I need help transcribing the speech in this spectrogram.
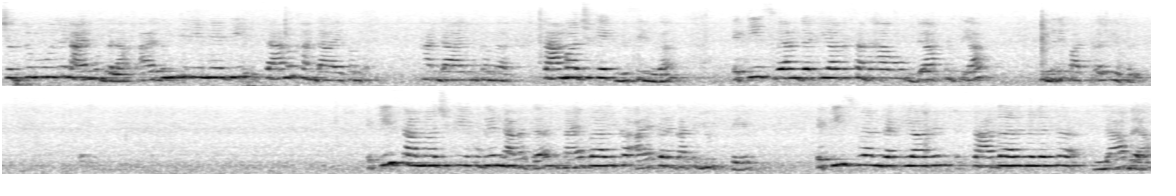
ශුද්ධ මූල්‍ය ණය මුදලක් අයදුම් කිරීමේදී සෑම කණ්ඩායමකම කණ්ඩායමකම සමාජිකයෙක් විසින්ම එකී ස්වයං දැකියාව සඳහා වූ ව්‍යාපෘතියක් ඉදිරිපත් කළ යුතුයි. එකී සමාජිකයෙකුගේ නැවත ණයබාරික අය කරගත යුත්තේ එකී ස්වයං රැකියාවෙන් සාධාරණ ලෙස ලාභයක්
